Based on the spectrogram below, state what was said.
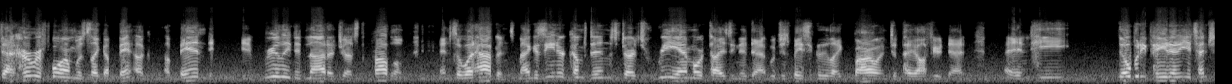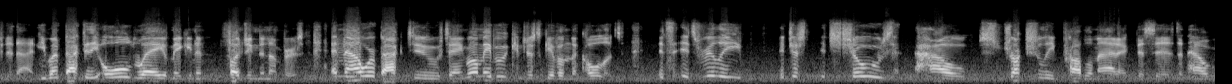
that her reform was like a, ba- a, a band aid. It really did not address the problem. And so what happens? Magaziner comes in, starts re-amortizing the debt, which is basically like borrowing to pay off your debt. And he nobody paid any attention to that. He went back to the old way of making and fudging the numbers. And now we're back to saying, well, maybe we can just give them the colas. It's it's really it just it shows how structurally problematic this is and how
